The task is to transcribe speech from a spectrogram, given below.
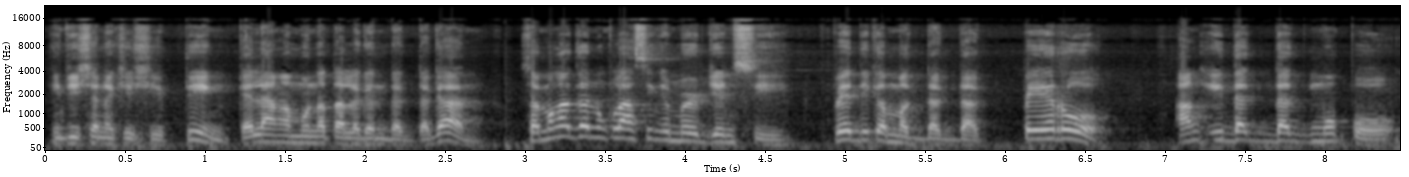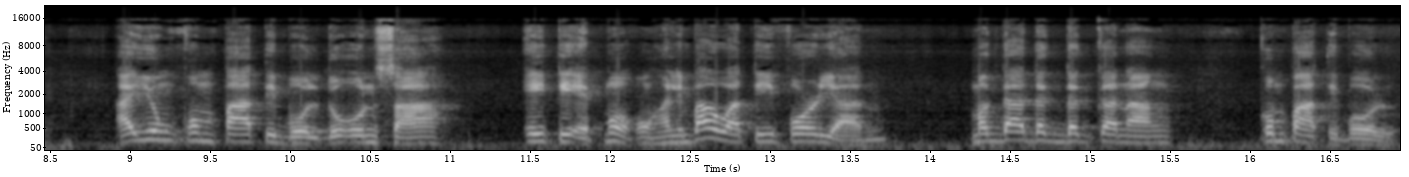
Hindi siya nag-shifting. Kailangan mo na talagang dagdagan. Sa mga ganong klaseng emergency, pwede kang magdagdag. Pero ang idagdag mo po ay yung compatible doon sa ATF mo. Kung halimbawa T4 yan, magdadagdag ka ng compatible.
